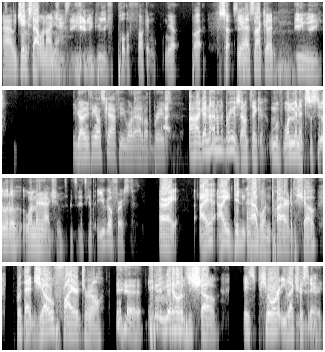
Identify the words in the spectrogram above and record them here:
Uh, we jinxed that one on you. yeah, we really pulled a fucking yeah. But So So- yeah, that's not good. anyway, you got anything else, Caff? You want to add about the Braves? I- I got nothing on the Braves. I don't think. Move one minute. So let's do a little one minute action. let's, let's get the, you go first. All right. I I didn't have one prior to the show, but that Joe fire drill in the middle of the show is pure electricity.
